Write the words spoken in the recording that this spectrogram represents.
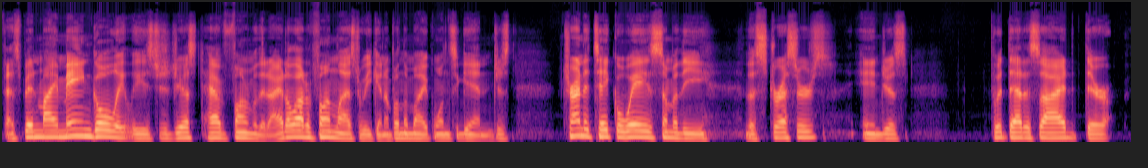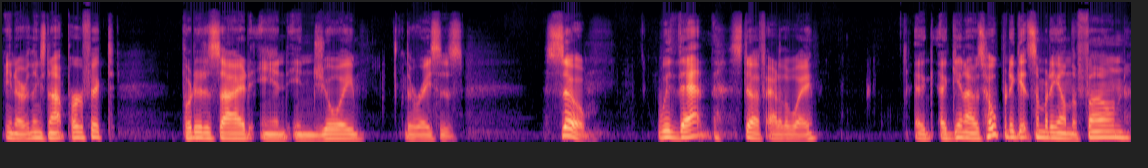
that's been my main goal lately is to just have fun with it. I had a lot of fun last weekend up on the mic once again, just trying to take away some of the the stressors and just put that aside. There, you know, everything's not perfect. Put it aside and enjoy the races. So with that stuff out of the way, again, I was hoping to get somebody on the phone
